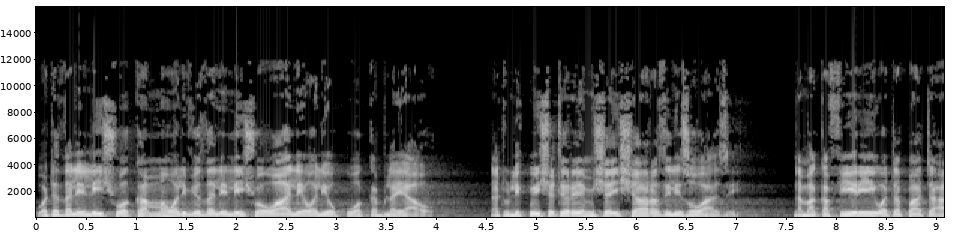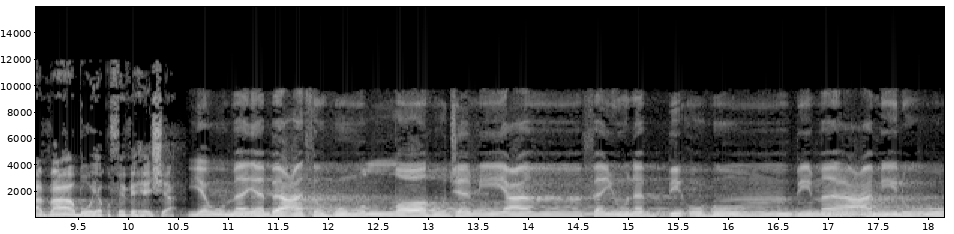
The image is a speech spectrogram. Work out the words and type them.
watadhalilishwa kama walivyodhalilishwa wale waliokuwa kabla yao. Na tulikwisha teremsha ishara zilizo wazi na makafiri watapata adhabu ya kufedhehesha. Yauma yab'athuhumullahu jami'an fayunabbi'uhum bima 'amilu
